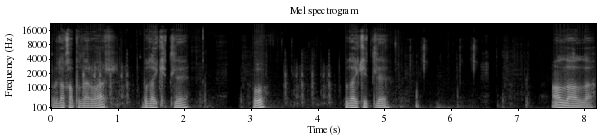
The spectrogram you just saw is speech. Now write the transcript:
Burada kapılar var. Bu da kilitli. Bu. Bu da kilitli. Allah Allah.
